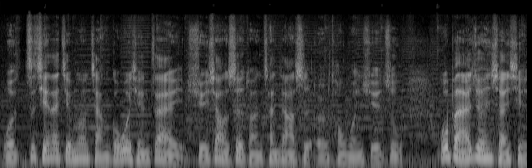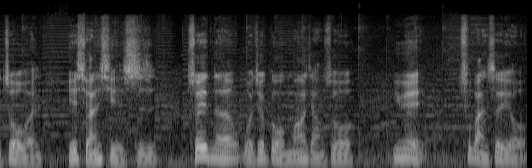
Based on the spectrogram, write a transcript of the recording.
我之前在节目中讲过，我以前在学校的社团参加的是儿童文学组，我本来就很喜欢写作文，也喜欢写诗。所以呢，我就跟我妈妈讲说，因为出版社有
